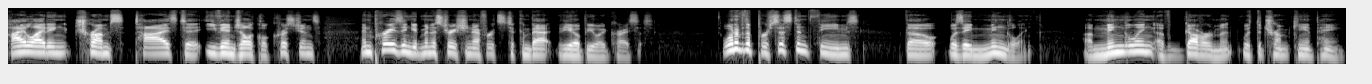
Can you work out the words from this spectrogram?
highlighting Trump's ties to evangelical Christians, and praising administration efforts to combat the opioid crisis. One of the persistent themes, though, was a mingling, a mingling of government with the Trump campaign,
